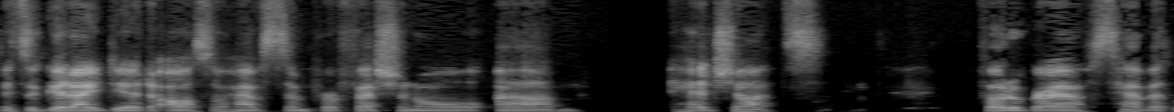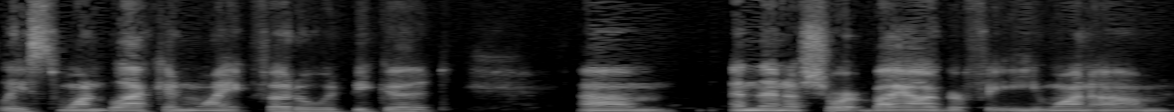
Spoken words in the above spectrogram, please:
it's a good idea to also have some professional um, headshots. Photographs have at least one black and white photo would be good. Um, and then a short biography. You want, um,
